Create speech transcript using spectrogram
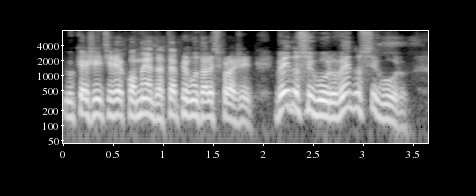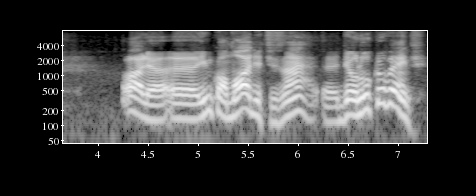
E o que a gente recomenda, até perguntar isso para a gente, vende o seguro, vende o seguro. Olha, é, em commodities, né, é, deu lucro, vende.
